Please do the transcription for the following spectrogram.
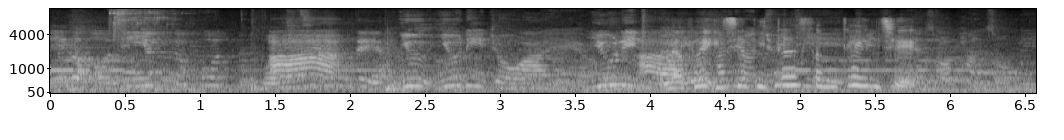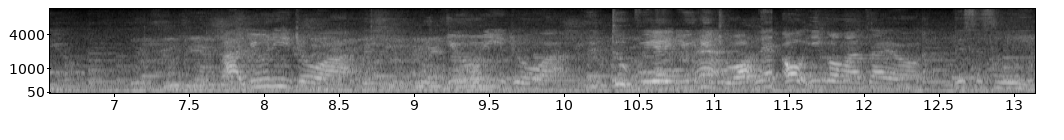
이거 어디 유튜브 뭐 아, 유 유리 좋아해요. 유리 아, 좋아 러브 이즈 비터 sometimes. 에서 방송이에요. 아 유리 좋아 유리 좋아 유튜브에 유리 좋아? 네, 어 이거 맞아요. This is me.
